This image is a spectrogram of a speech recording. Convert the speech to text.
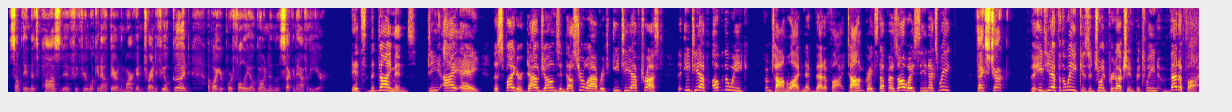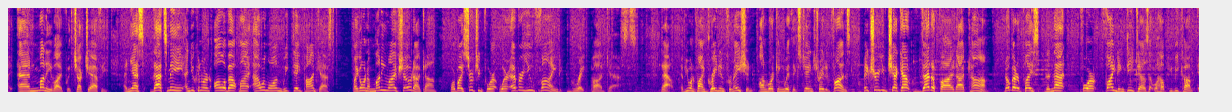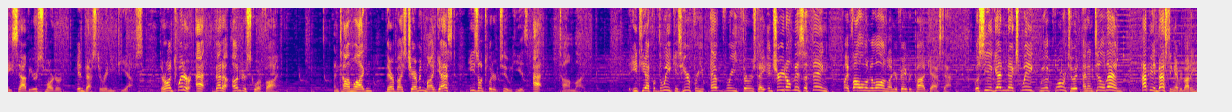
something that's positive if you're looking out there in the market and trying to feel good about your portfolio going into the second half of the year. It's the diamonds, DIA, the SPDR Dow Jones Industrial Average ETF Trust, the ETF of the week from Tom Lydon at VettaFi. Tom, great stuff as always. See you next week. Thanks, Chuck. The ETF of the Week is a joint production between VettaFi and Money Life with Chuck Jaffe. And yes, that's me, and you can learn all about my hour long weekday podcast by going to moneylifeshow.com or by searching for it wherever you find great podcasts. Now, if you want to find great information on working with exchange traded funds, make sure you check out VettaFi.com. No better place than that for finding details that will help you become a savvier, smarter investor in ETFs. They're on Twitter at Vetta underscore five. And Tom Lydon, their vice chairman, my guest, he's on Twitter too. He is at Tom Lydon. The ETF of the week is here for you every Thursday. Ensure you don't miss a thing by following along on your favorite podcast app. We'll see you again next week. We look forward to it. And until then, happy investing, everybody.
